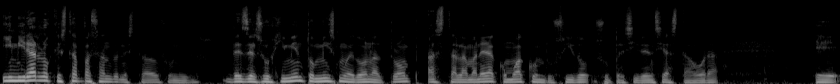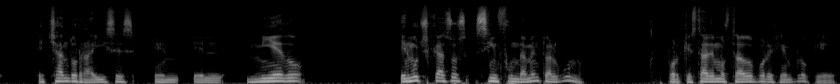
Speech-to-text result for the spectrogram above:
y mirar lo que está pasando en Estados Unidos, desde el surgimiento mismo de Donald Trump hasta la manera como ha conducido su presidencia hasta ahora, eh, echando raíces en el miedo, en muchos casos sin fundamento alguno, porque está demostrado, por ejemplo, que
